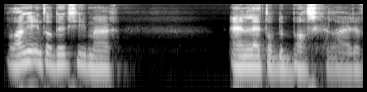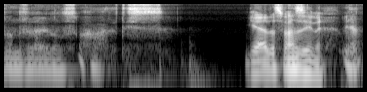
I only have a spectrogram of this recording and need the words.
lange introductie, maar... En let op de basgeluiden van de vleugels. Oh, dat is... ja, dat is waanzinnig. Ja.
